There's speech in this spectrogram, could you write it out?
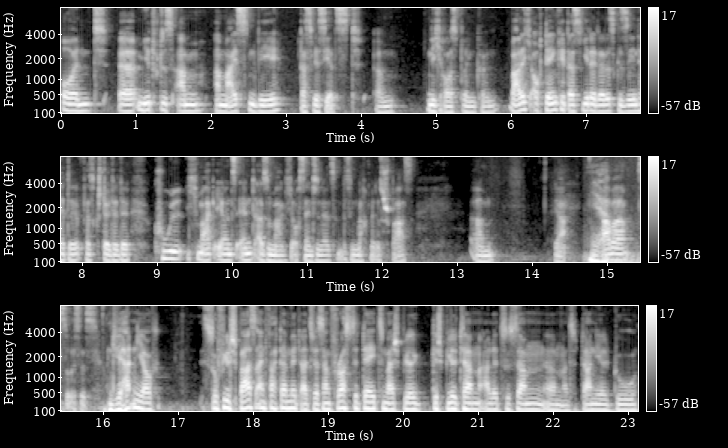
Und äh, mir tut es am, am meisten weh, dass wir es jetzt ähm, nicht rausbringen können. Weil ich auch denke, dass jeder, der das gesehen hätte, festgestellt hätte, cool, ich mag Aeons End, also mag ich auch Sentinels und deswegen macht mir das Spaß. Ähm, ja. ja, aber so ist es. Und wir hatten ja auch so viel Spaß einfach damit, als wir es am Frosted Day zum Beispiel gespielt haben, alle zusammen, ähm, also Daniel, du,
